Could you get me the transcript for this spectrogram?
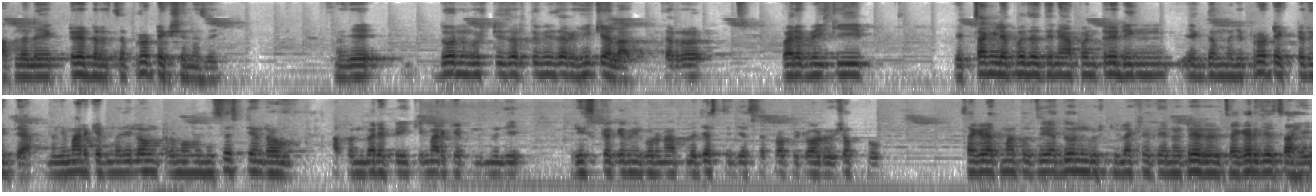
आपल्याला एक ट्रेडरचं प्रोटेक्शनच आहे. म्हणजे दोन गोष्टी जर तुम्ही जर हे केला तर बऱ्यापैकी एक चांगल्या पद्धतीने आपण ट्रेडिंग एकदम म्हणजे प्रोटेक्टरित्या म्हणजे मार्केटमध्ये लॉंग टर्ममध्ये सस्टेन राहून आपण बऱ्यापैकी मार्केटमध्ये रिस्क कमी करून आपलं जास्तीत जास्त प्रॉफिट वाढवू शकतो. सगळ्यात महत्त्वाचं या दोन गोष्टी लक्षात येणं ट्रेडरचा गरजेचं आहे.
